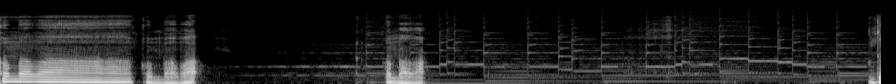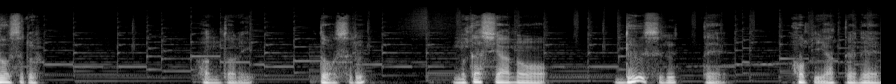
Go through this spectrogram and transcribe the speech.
こんばんは、こんばんは。こんばんは。どうする？本当に、どうする？昔あの、do するってコピーあったよね。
